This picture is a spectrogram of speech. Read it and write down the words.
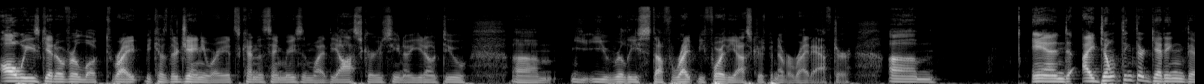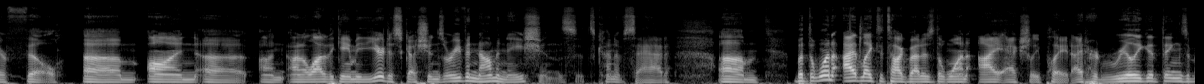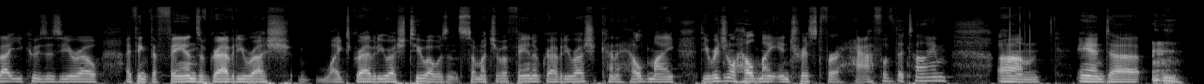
always get overlooked, right? Because they're January. It's kind of the same reason why the Oscars, you know, you don't do, um, you, you, release stuff right before the Oscars, but never right after. Um, and I don't think they're getting their fill um, on uh, on on a lot of the game of the year discussions or even nominations. It's kind of sad. Um, but the one I'd like to talk about is the one I actually played. I'd heard really good things about Yakuza Zero. I think the fans of Gravity Rush liked Gravity Rush 2. I wasn't so much of a fan of Gravity Rush. It kind of held my the original held my interest for half of the time. Um, and uh,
